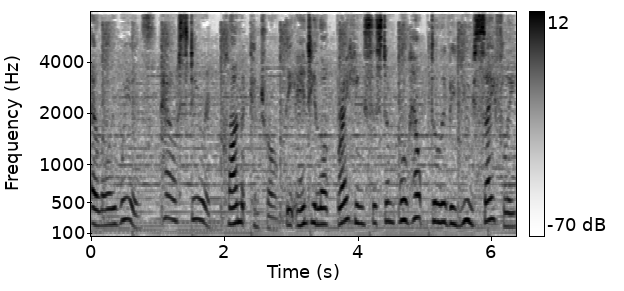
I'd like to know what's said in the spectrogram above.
alloy wheels, power steering, climate control. The anti-lock braking system will help deliver you safely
